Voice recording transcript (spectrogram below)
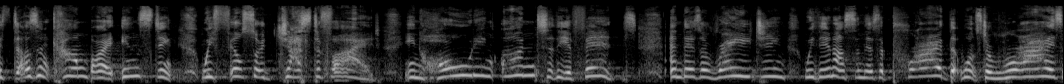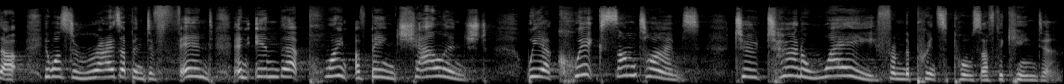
It doesn't come by instinct. We feel so justified in holding on to the offense. And there's a raging within us, and there's a pride that wants to rise up. It wants to rise up and defend. And in that point of being challenged, we are quick sometimes to turn away from the principles of the kingdom.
